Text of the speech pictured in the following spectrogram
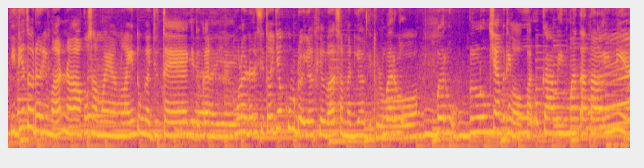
Ya dia tahu dari mana aku sama yang lain tuh nggak jutek gitu Iya, kan. iya, iya. Mulai dari situ aja aku udah ilfil banget sama dia gitu loh. baru baru belum Chat beribu loh, Pak. kalimat atau ini ya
